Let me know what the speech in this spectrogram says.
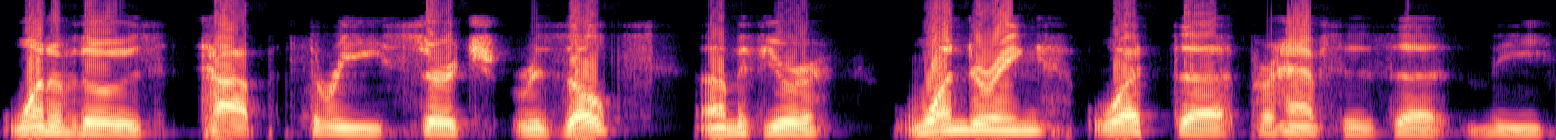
one of those top three search results. Um, if you're wondering what uh, perhaps is uh, the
